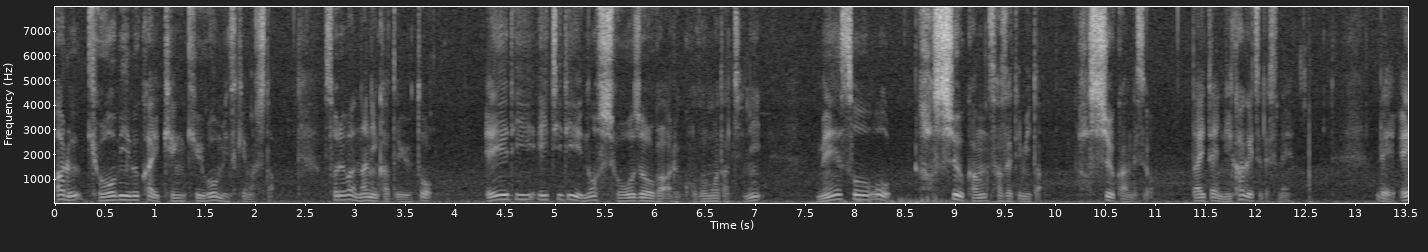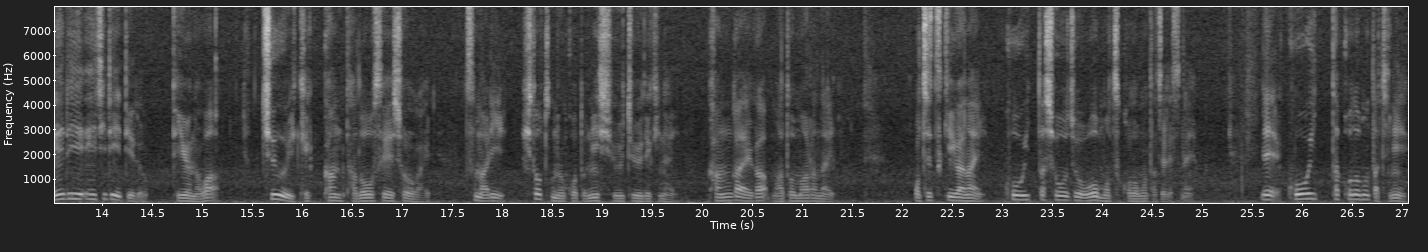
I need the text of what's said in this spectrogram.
ある興味深い研究を見つけました。それは何かというと ADHD の症状がある子どもたちに瞑想を8週間させてみた。8週間ですよ。だいたい2ヶ月ですね。で ADHD っていうのは注意欠陥多動性障害。つまり一つのことに集中できない。考えがまとまらない。落ち着きがない。こういった症状を持つ子どもたちですね。でこういった子どもたちに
